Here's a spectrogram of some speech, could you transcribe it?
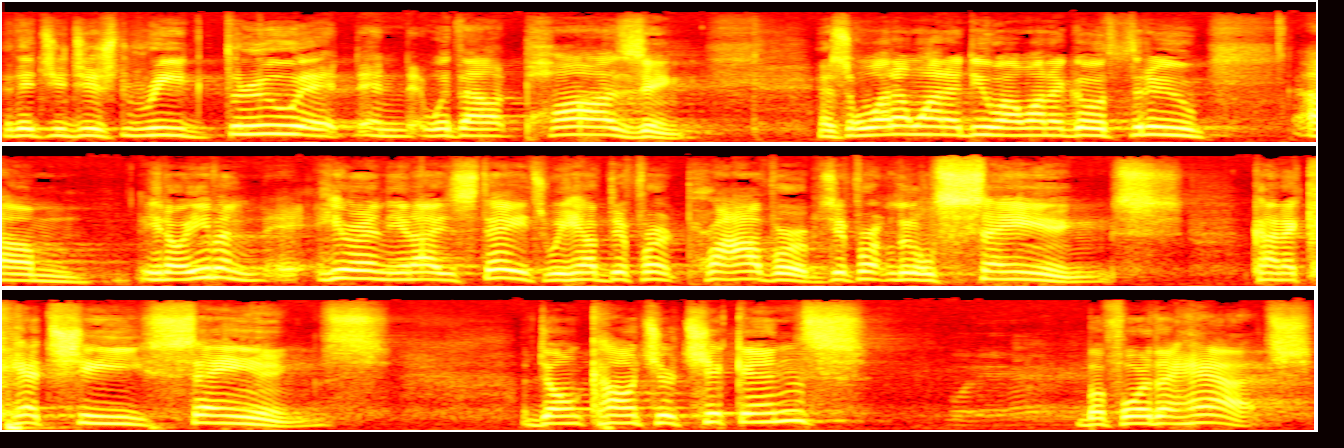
that you just read through it and without pausing. And so, what I want to do, I want to go through. Um, you know, even here in the United States, we have different proverbs, different little sayings, kind of catchy sayings. Don't count your chickens before they hatch.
